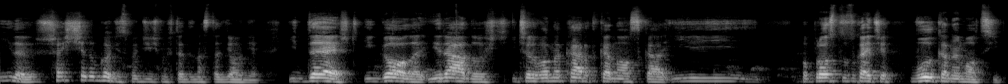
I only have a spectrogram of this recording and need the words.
ile? 6-7 godzin spędziliśmy wtedy na stadionie. I deszcz, i gole, i radość, i czerwona kartka noska, i po prostu, słuchajcie, wulkan emocji.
